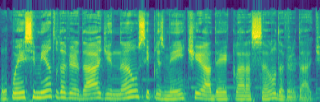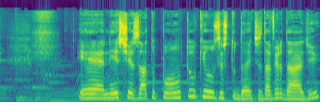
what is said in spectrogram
Um conhecimento da verdade, não simplesmente a declaração da verdade. É neste exato ponto que os estudantes da verdade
